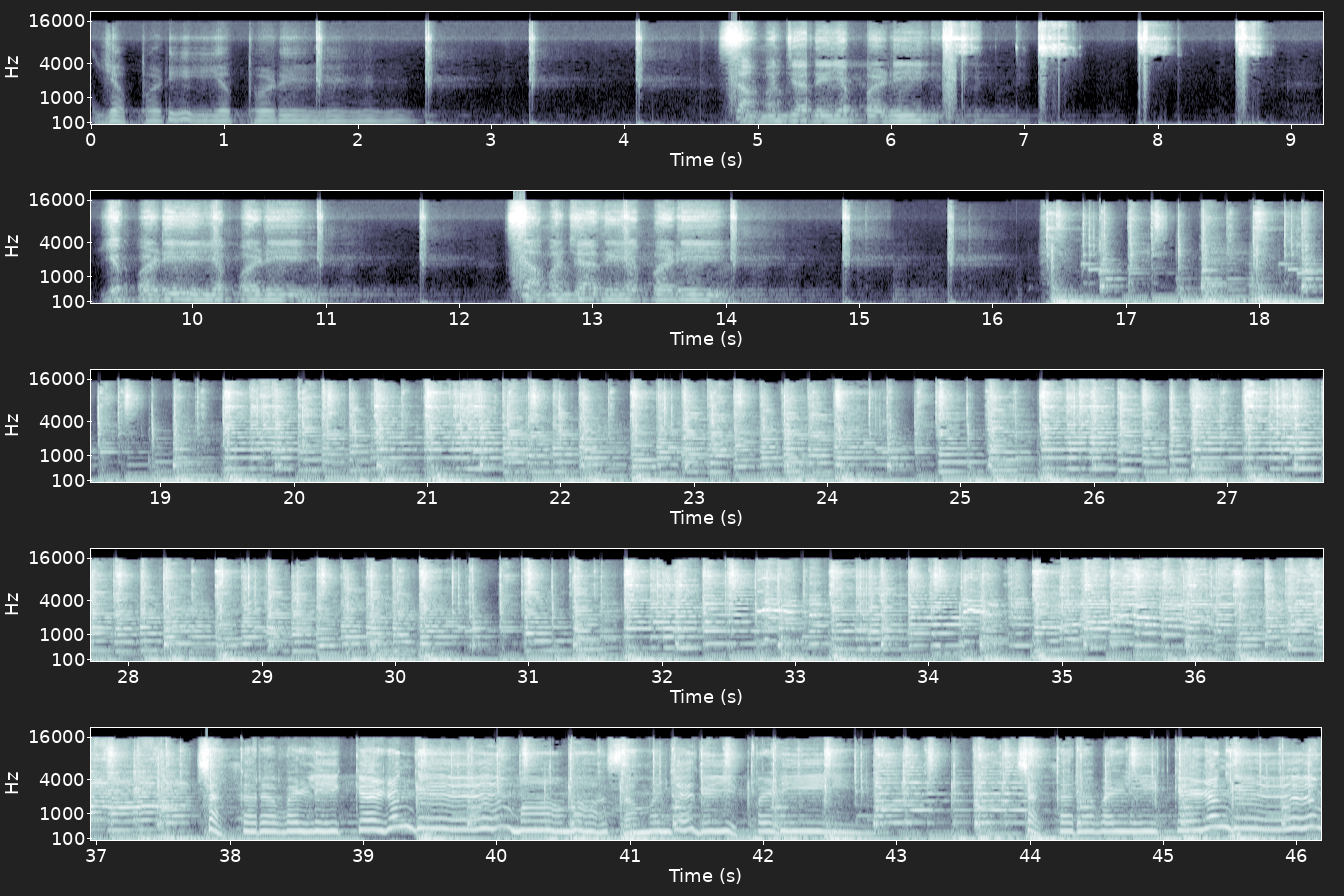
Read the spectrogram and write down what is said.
எப்படி எப்படி? சமஞ்சது எப்படி? எப்படி எப்படி? சமஞ்சது எப்படி? சக்கரவள்ளி கிழங்கு மாமா சமஞ்சது இப்படி. சக்கரவள்ளி கிழங்கு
